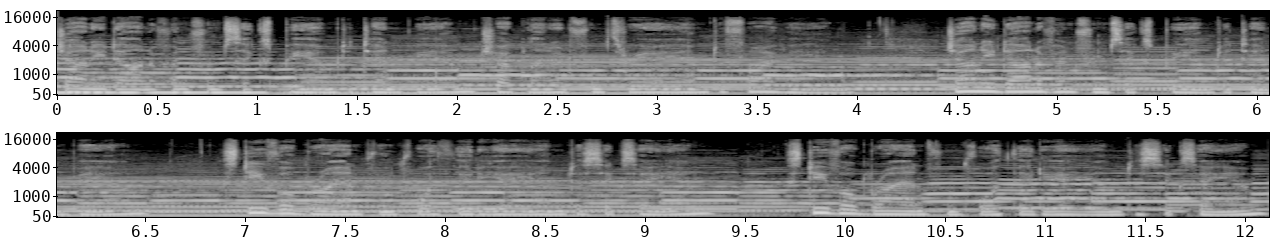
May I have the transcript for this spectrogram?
Johnny Donovan from 6 p.m. to 10 p.m., Chuck Leonard from 3 a.m. to 5 a.m., Johnny Donovan from 6 p.m. to 10 p.m., Steve O'Brien from 4:30 a.m. to 6 a.m., Steve O'Brien from 4:30 a.m. to 6 a.m.,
